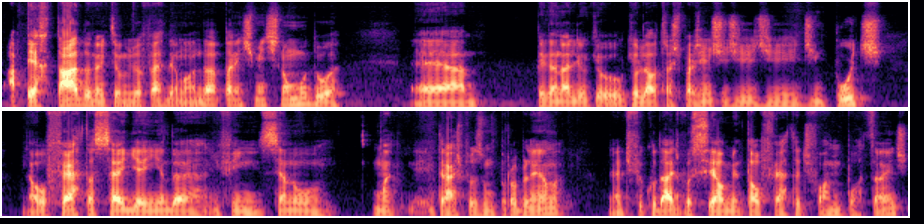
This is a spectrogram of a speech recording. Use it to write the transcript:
apertado né, em termos de oferta e demanda aparentemente não mudou. É, pegando ali o que o, Léo traz para a gente de, de, de input, a oferta segue ainda, enfim, sendo, uma, entre aspas, um problema. Né, a dificuldade de você aumentar a oferta de forma importante.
